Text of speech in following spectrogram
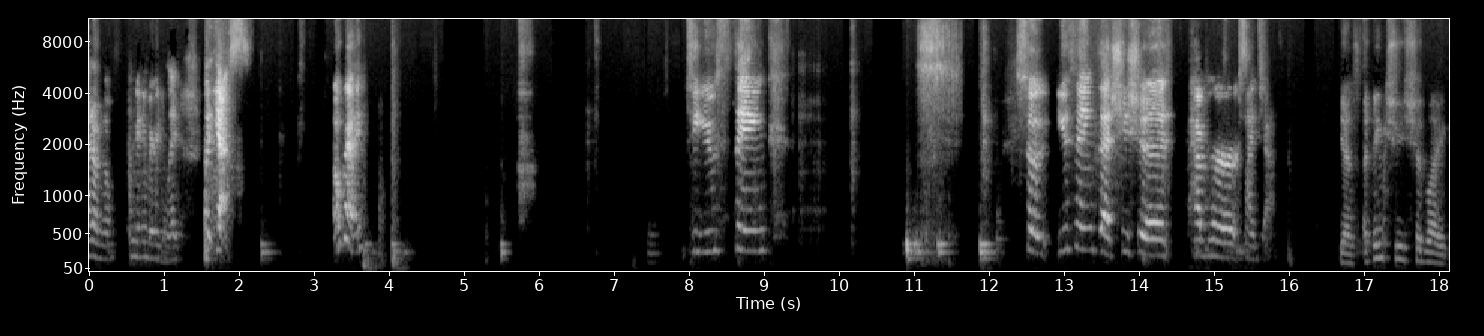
I don't know. I'm getting very delayed. But yes. Okay. Do you think so you think that she should have her signs down? Yes, I think she should like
